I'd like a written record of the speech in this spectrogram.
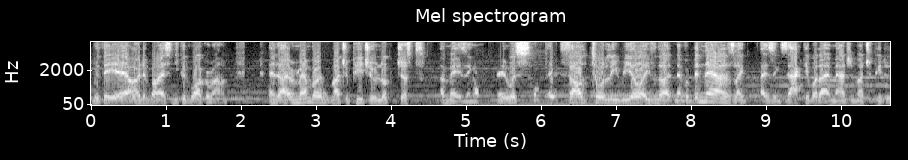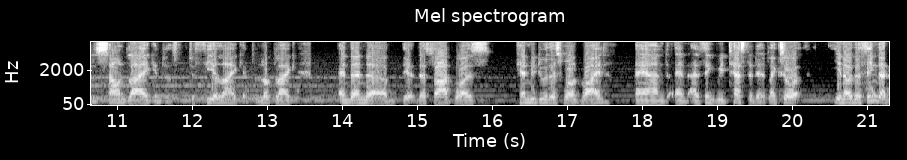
with the AR device, and you could walk around. And I remember Machu Picchu looked just amazing. It was it felt totally real, even though I'd never been there. It was like it's exactly what I imagined Machu Picchu to sound like and to, to feel like and to look like. And then uh, the the thought was, can we do this worldwide? And and I think we tested it. Like so, you know the thing that,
